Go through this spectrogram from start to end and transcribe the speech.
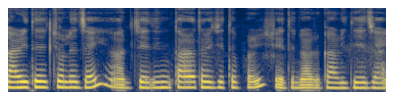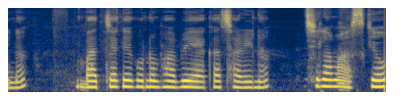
গাড়িতে চলে যাই আর যেদিন তাড়াতাড়ি যেতে পারি সেদিন আর গাড়ি দিয়ে যাই না। বাচ্চাকে কোনোভাবে একা ছাড়ি না। ছিলাম আজকেও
